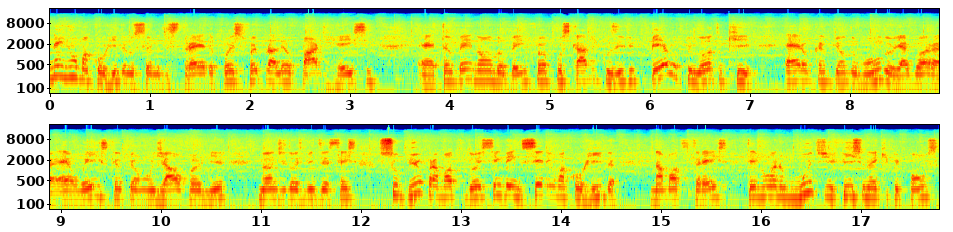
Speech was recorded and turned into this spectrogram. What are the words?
nenhuma corrida no seu ano de estreia. Depois foi para Leopard Racing, é, também não andou bem, foi ofuscado inclusive pelo piloto que era o campeão do mundo e agora é o ex-campeão mundial, Mir, no ano de 2016. Subiu para a Moto 2 sem vencer nenhuma corrida na Moto 3. Teve um ano muito difícil na equipe Pons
